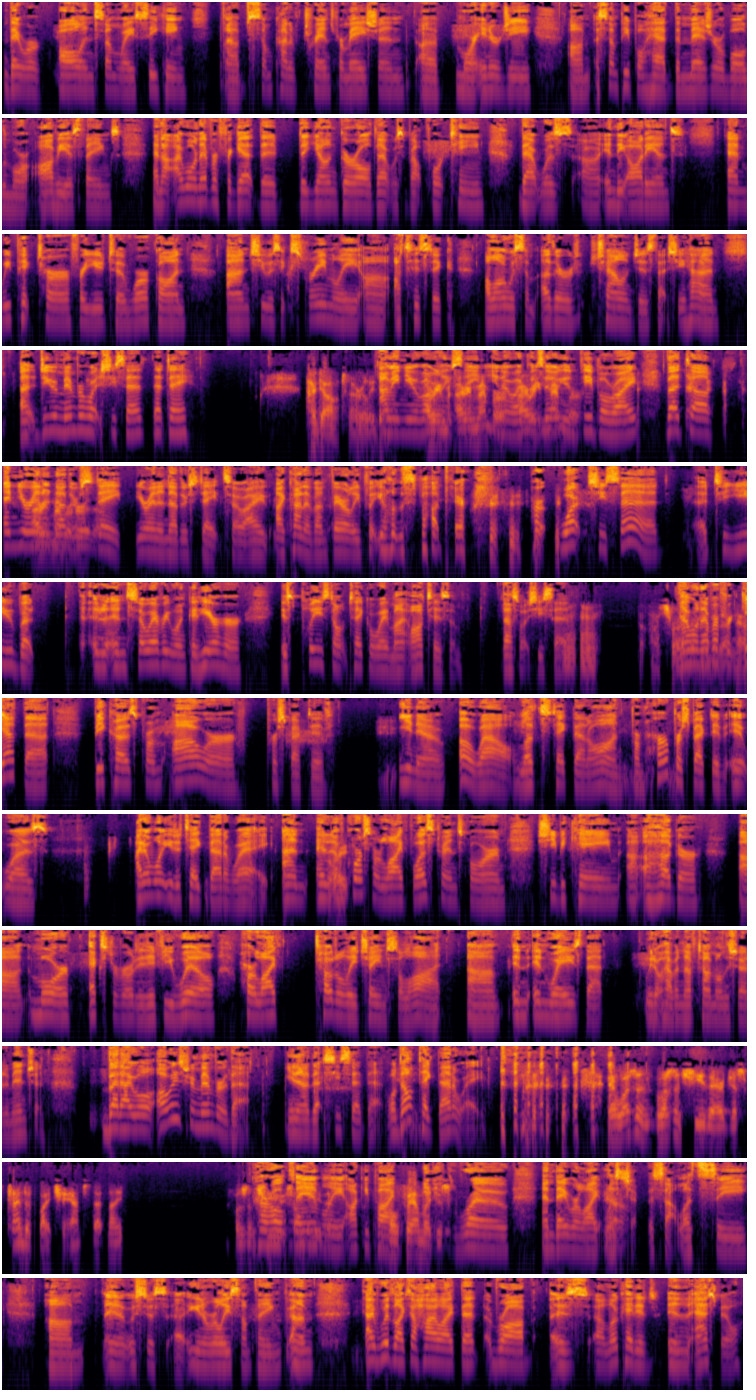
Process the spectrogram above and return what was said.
they were all in some way seeking uh, some kind of transformation, uh, more energy. Um, some people had the measurable, the more obvious things, and I, I won't ever forget the the young girl that was about 14 that was uh, in the audience, and we picked her for you to work on. And she was extremely uh, autistic, along with some other challenges that she had. Uh, do you remember what she said that day? I don't. I really don't. I mean, you've only rem- seen, remember, you know, a gazillion people, right? But, uh, and you're in another her, state. You're in another state. So I, I kind of unfairly put you on the spot there. Her, what she said uh, to you, but, and, and so everyone could hear her, is please don't take away my autism. That's what she said. Mm-hmm. That's right. I will I never that forget that because from our perspective, you know, oh wow, let's take that on. From her perspective, it was, I don't want you to take that away. And, and Right. of course her life was transformed. She became a, a hugger, uh, more extroverted, if you will. Her life totally changed a lot, um, in, in ways that we don't have enough time on the show to mention. But I will always remember that. You know that she said that. Well, don't take that away. And wasn't wasn't she there just kind of by chance that night? Wasn't Her whole family that- occupied whole family just- row, and they were like, "Let's Yeah. check this out. Let's see." Um, and it was just, uh, you know, really something. Um, I would like to highlight that Rob is uh, located in Asheville,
